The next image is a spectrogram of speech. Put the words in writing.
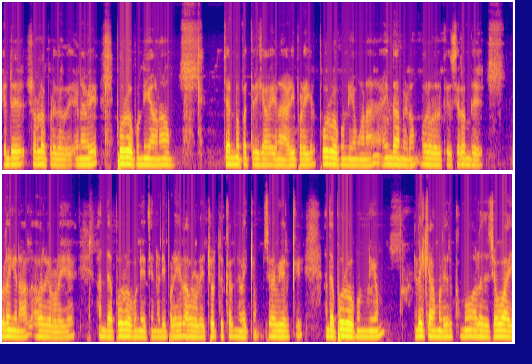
என்று சொல்லப்படுகிறது. எனவே பூர்வ புண்ணியானாம் ஜன்ம பத்திரிகா என அடிப்படையில் பூர்வ புண்ணியமான ஐந்தாம் இடம் ஒருவருக்கு சிறந்து விளங்கினால் அவர்களுடைய அந்த பூர்வ புண்ணியத்தின் அடிப்படையில் அவருடைய சொத்துக்கள் நிலைக்கும். சில பேருக்கு அந்த பூர்வ புண்ணியம் நிலைக்காமல் இருக்குமோ அல்லது செவ்வாய்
